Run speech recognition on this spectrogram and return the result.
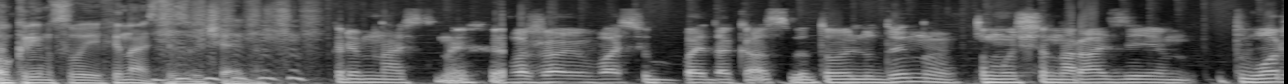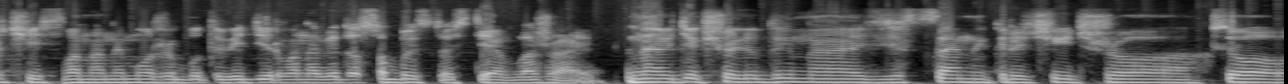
Окрім своїх і Насті, звичайно. крім Настіних. Вважаю Васю Байдака святою людиною, тому що наразі творчість вона не може бути відірвана від особистості. Я вважаю, навіть якщо людина зі сцени кричить, що все,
